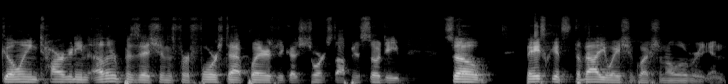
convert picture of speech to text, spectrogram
going targeting other positions for four stat players because shortstop is so deep? So basically, it's the valuation question all over again.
